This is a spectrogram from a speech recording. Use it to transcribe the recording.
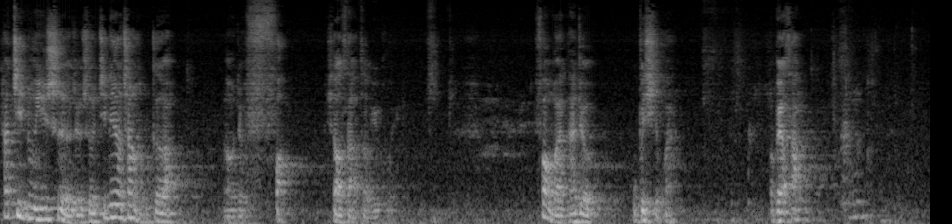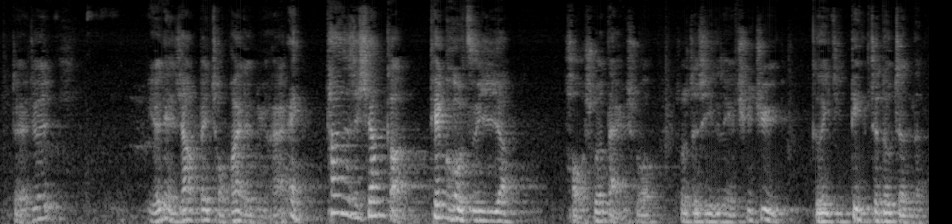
他进录音室了，就说今天要唱什么歌啊，然后就放，潇洒走一回，放完他就我不喜欢。我不要唱，对，就是有点像被宠坏的女孩。哎，她那是香港天后之一啊，好说歹说，说这是一个连续剧，歌已经定，这都真的。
